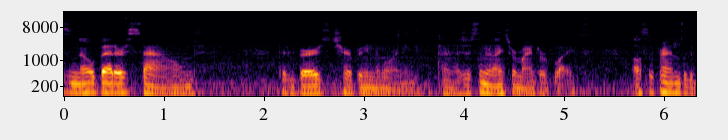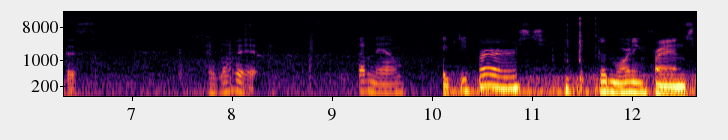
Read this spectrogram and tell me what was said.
There's no better sound than birds chirping in the morning. I don't know, it's just a nice reminder of life. Also friends, look at this. I love it. Thumbnail. Safety first. Good morning, friends.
